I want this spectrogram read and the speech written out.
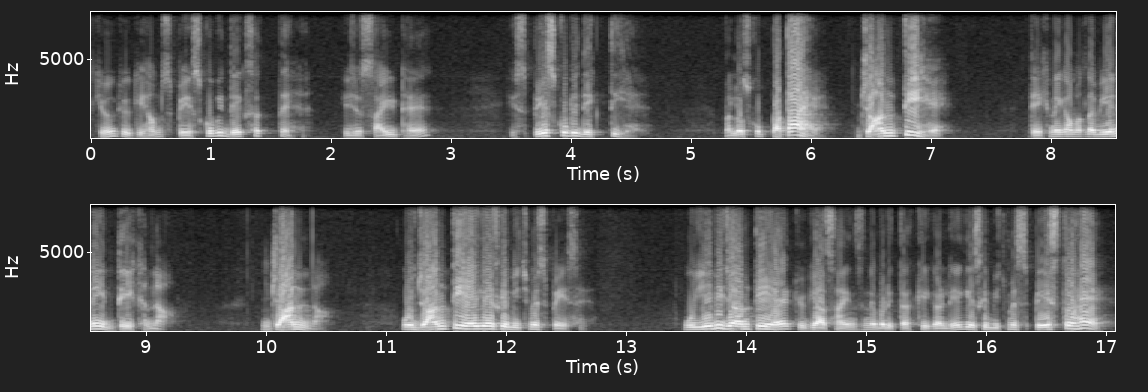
क्यों? क्योंकि हम स्पेस को भी देख सकते हैं। ये जो साइट है, ये स्पेस को भी देखती है। मतलब उसको पता है, जानती है। देखने का मतलब ये नहीं, देखना, जानना। वो जानती है कि इसके बीच में स्पेस है। वो ये भी जानती है, क्योंकि आज साइंस ने बड़ी तरक्की कर ली है कि इसके बीच में स्पेस तो है।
